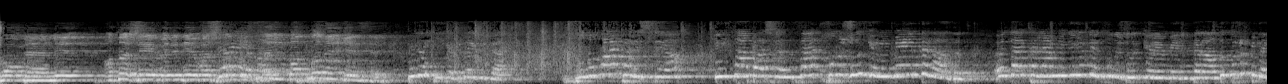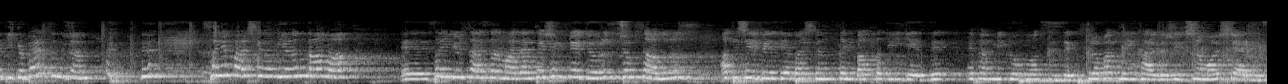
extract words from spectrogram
çok değerli Ataşehir Belediye Başkanı. Sayın Batman gezdi. Bir dakika, bir dakika. Sunumlar karıştı ya. Gülsen Başkanım sen sunuculuk görevimi elimden aldın. Özel kalem müdürüm de sunuculuk görevimi elimden aldı. Durun bir dakika ben sunacağım. e, Sayın Gürsel Sarımaden teşekkür ediyoruz. Çok sağ olunuz. Ateşehir Belediye Başkanı Sayın Battal gezdi. Efendim mikrofon sizde. Kusura bakmayın kardeşi için ama hoş geldiniz.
